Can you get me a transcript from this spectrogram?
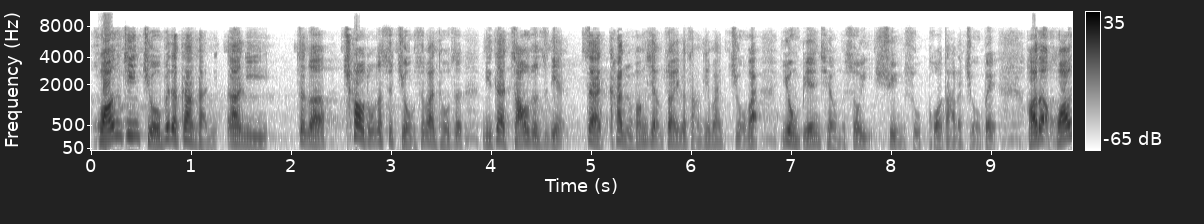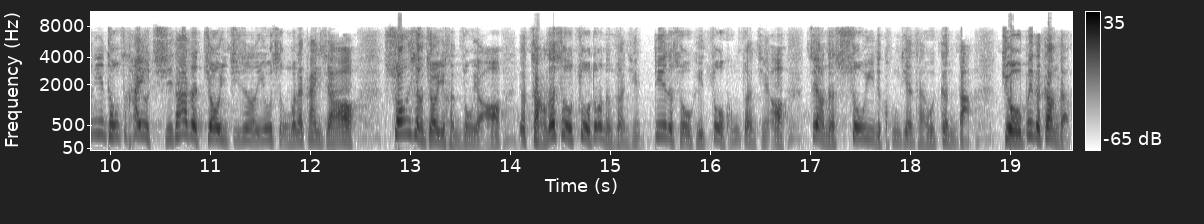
黄金九倍的杠杆啊，你。这个撬动的是九十万投资，你在找准支点，再看准方向，赚一个涨停板九万，用别人钱，我们收益迅速扩大了九倍。好的，黄金投资还有其他的交易机制上的优势，我们来看一下啊。双向交易很重要啊，要涨的时候做多能赚钱，跌的时候可以做空赚钱啊，这样的收益的空间才会更大。九倍的杠杆，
